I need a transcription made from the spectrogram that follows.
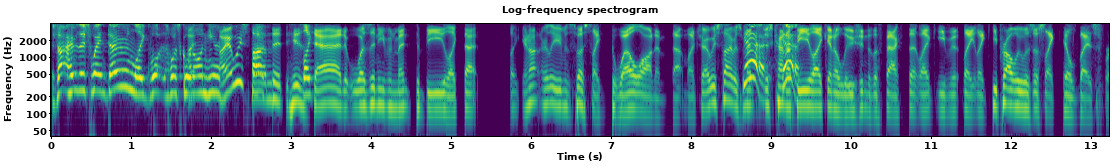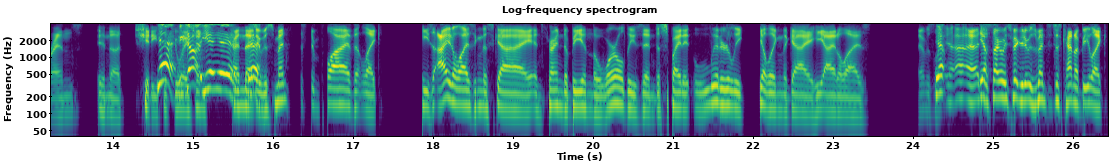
is that how this went down? Like what what's going on here? I always thought Um, that his like- dad wasn't even meant to be like that. Like you're not really even supposed to like dwell on him that much. I always thought it was meant Yeah, to just kind of yeah. be like an allusion to the fact that like even like like he probably was just like killed by his friends in a shitty yeah, situation, exactly. Yeah, yeah, yeah. and that it was meant to just imply that like he's idolizing this guy and trying to be in the world he's in, despite it literally killing the guy he idolized. It was like Yep, I, I yep. just I always figured it was meant to just kind of be like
